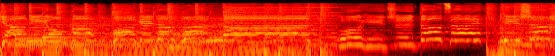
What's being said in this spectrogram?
要你拥抱我给的温暖，我一直都在你身后。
